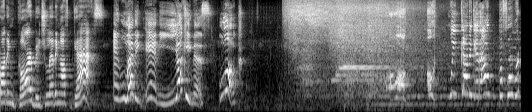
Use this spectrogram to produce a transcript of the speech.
rotting garbage letting off gas. And letting in yuckiness. Look! Oh, oh, we gotta get out before we're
